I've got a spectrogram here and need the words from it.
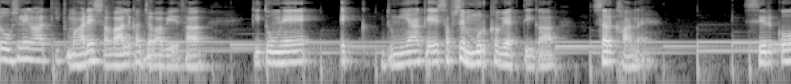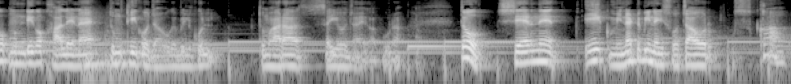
तो उसने कहा कि तुम्हारे सवाल का जवाब ये था कि तुम्हें एक दुनिया के सबसे मूर्ख व्यक्ति का सर खाना है। सिर को, मुंडी को खा लेना है, तुम ठीक हो जाओगे, बिल्कुल। तुम्हारा सही हो जाएगा पूरा। तो शेर ने एक मिनट भी नहीं सोचा और उसका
